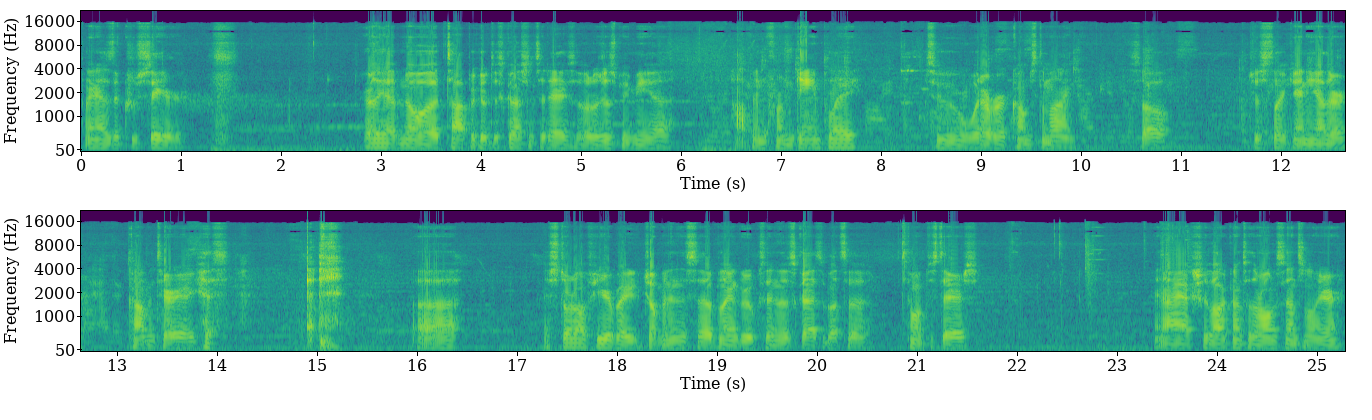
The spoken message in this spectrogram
playing as the Crusader. I really have no uh, topic of discussion today, so it'll just be me uh, hopping from gameplay to whatever comes to mind. So, just like any other commentary, I guess. uh, I start off here by jumping in this uh, blend group because I know this guy's about to come up the stairs. And I actually lock onto the wrong sentinel here.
